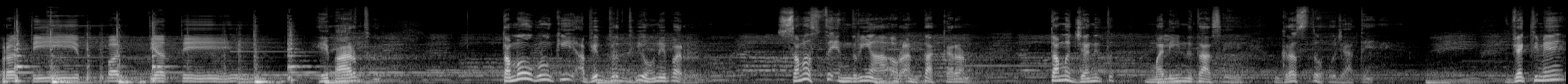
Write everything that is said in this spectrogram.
प्रतिपद्यते। हे पार्थ, तमोगुण की अभिवृद्धि होने पर समस्त इंद्रियाँ और अंतःकरण तम जनित मलिनता से ग्रस्त हो जाते हैं। व्यक्ति में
